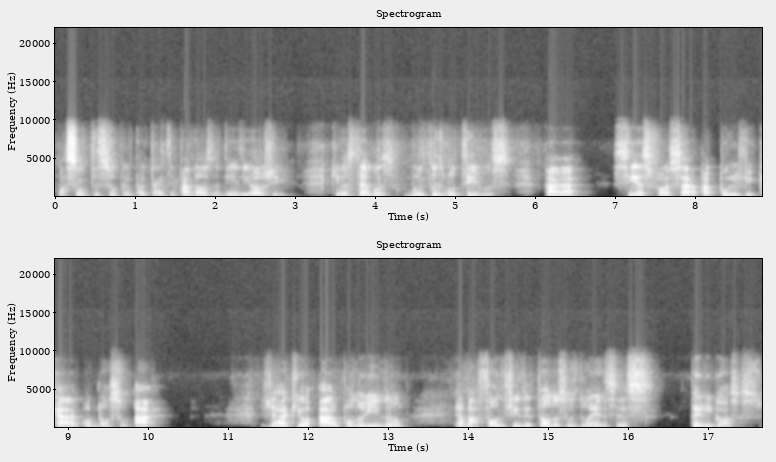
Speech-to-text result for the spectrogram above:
Um assunto super importante para nós no dia de hoje, que nós temos muitos motivos para se esforçar para purificar o nosso ar, já que o ar poluído é uma fonte de todas as doenças perigosas.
